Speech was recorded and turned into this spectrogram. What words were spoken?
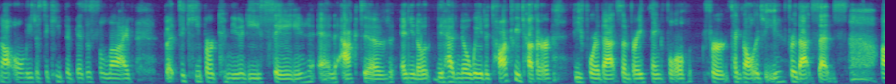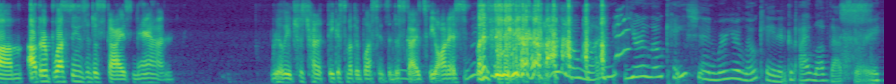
not only just to keep the business alive, but to keep our community sane and active. And, you know, we had no way to talk to each other before that. So I'm very thankful for technology for that sense. Um, other blessings in disguise, man really just trying to think of some other blessings in disguise, to be honest. Wait, Let's see I know one. Your location, where you're located, because I love that story.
